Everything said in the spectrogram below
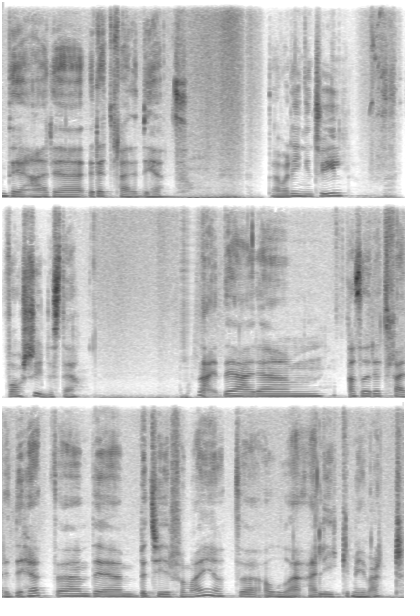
Det er eh, rettferdighet. Der var det ingen tvil. Hva skyldes det? Nei, det er um, Altså, rettferdighet, eh, det betyr for meg at alle er like mye verdt.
